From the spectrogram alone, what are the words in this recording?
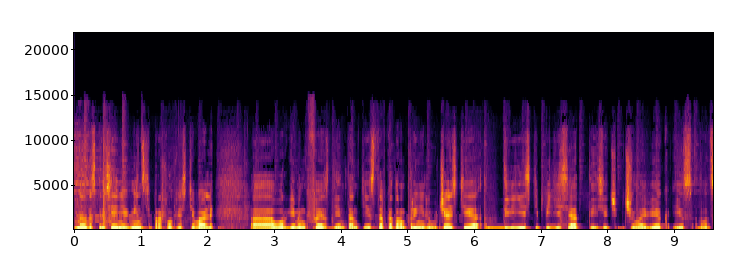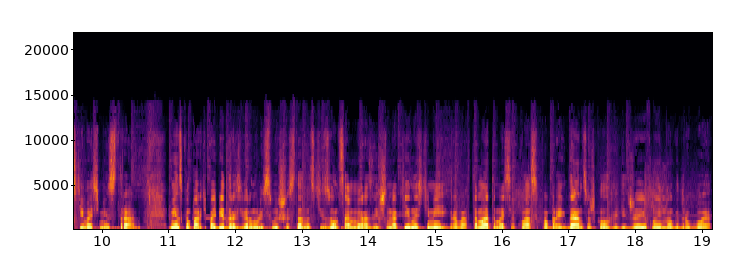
Ну и в воскресенье в Минске прошел фестиваль э, Wargaming Fest День танкиста, в котором приняли участие 250 тысяч человек из 28 стран. В Минском парке Победы развернулись свыше 120 зон с самыми различными активностями, игровые автоматы, мастер-классы по брейк-дансу, школа для диджеев, ну и много другое.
